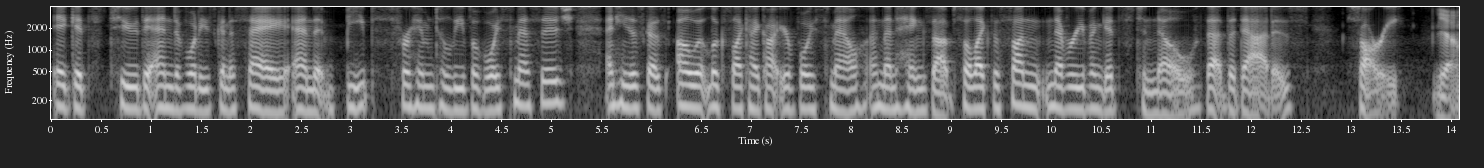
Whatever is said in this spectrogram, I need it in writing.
it gets to the end of what he's going to say and it beeps for him to leave a voice message. And he just goes, Oh, it looks like I got your voicemail, and then hangs up. So, like, the son never even gets to know that the dad is sorry. Yeah.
